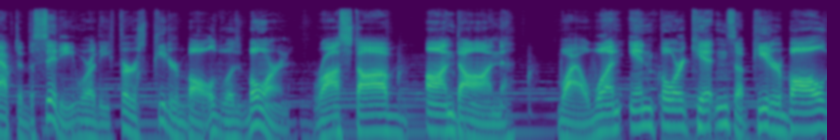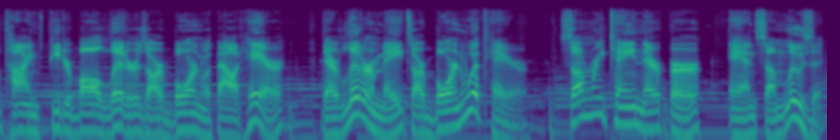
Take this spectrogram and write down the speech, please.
after the city where the first Peter Peterbald was born, Rostov-on-Don. While one in four kittens of Peter Peterbald times Peter Peterbald litters are born without hair, their litter mates are born with hair. Some retain their fur and some lose it,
